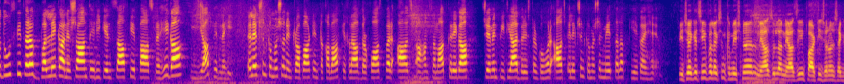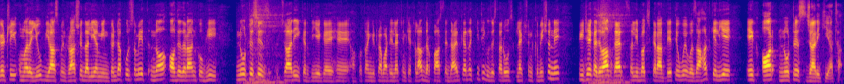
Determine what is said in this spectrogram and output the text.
तो दूसरी तरफ़ बल्ले का निशान तहरीक इंसाफ के पास रहेगा या फिर नहीं? इलेक्शन कमीशन इंट्रा पार्टी इंतबात के खिलाफ दरख्वास्त पर आज अहम समात करेगा। चेयरमैन पीटीआई बैरिस्टर गोहर आज इलेक्शन कमीशन में तलब किए गए हैं। पीटीआई के chief election commissioner Niazullah Niazi, party general secretary Umar Ayub, Yasmin Rashid Ali, Amin Gandapur समेत नौ अहदेदारान को भी नोटिस जारी कर दिए गए हैं। आपको बताएँगे इंट्रा पार्टी इलेक्शन के खिलाफ दरख्वास्तें दायर कर रखी थी। गुजशत रोज़ इलेक्शन कमीशन ने पीटीए का जवाब गैर तसली बख्श करार देते हुए वजाहत के लिए एक और नोटिस जारी किया था।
